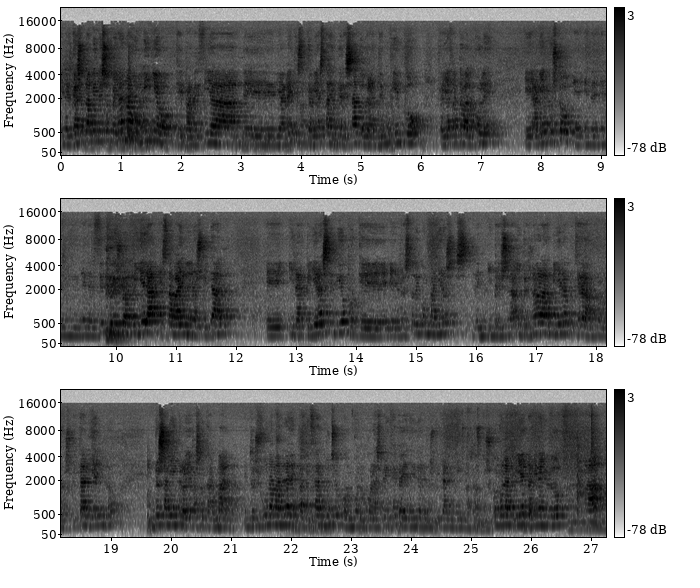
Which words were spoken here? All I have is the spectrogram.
en el caso también de Sopelana, un niño que padecía de diabetes y que había estado ingresado durante un tiempo, que había faltado al cole, eh, había puesto en, en- en el centro de su arpillera, estaba él en el hospital, eh, y la arpillera sirvió porque el resto de compañeros le impresionaba, impresionaba la arpillera porque era bueno, el hospital y él, ¿no? no sabían que lo había pasado tan mal. Entonces fue una manera de empatizar mucho con, bueno, con la experiencia que había tenido en el hospital en Lima. ¿no? Entonces como la arpillera también ayudó a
